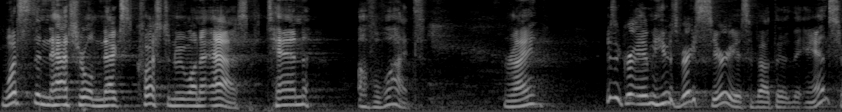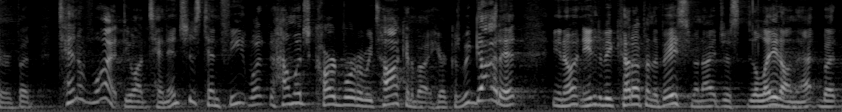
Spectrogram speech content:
What's the natural next question we want to ask? 10 of what? Right? This is great. I mean, he was very serious about the, the answer, but 10 of what? Do you want 10 inches, 10 feet? What, how much cardboard are we talking about here? Because we got it. You know, it needed to be cut up in the basement. I just delayed on that. But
